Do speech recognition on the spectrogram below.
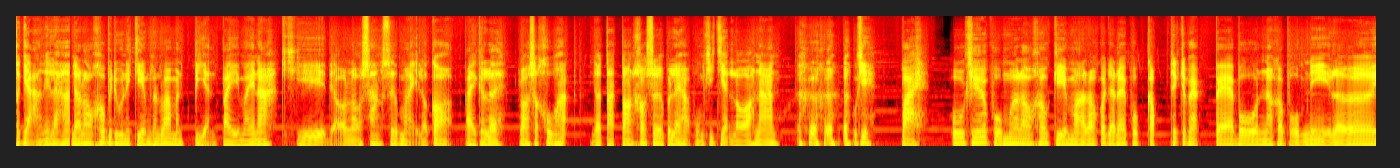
สักอย่างนี่แหละฮะเดี๋ยวเราเข้าไปดูในเกมกันว่ามันเปลี่ยนไปไหมนะโอเค เดี๋ยวเราสร้างเซิร์ฟใหม่แล้วก็ไปกันเลย รอสักครู่ฮะเดี๋ยวตัดตอนเข้าเซิร์ฟไปเลยฮะผมขี้เกียจรอนาน โอเค ไป โอเคครับผมเมื่อเราเข้าเกมมาเราก็จะได้พบกับ Texture Pack แปรโบนนะครับผมนี่เลย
